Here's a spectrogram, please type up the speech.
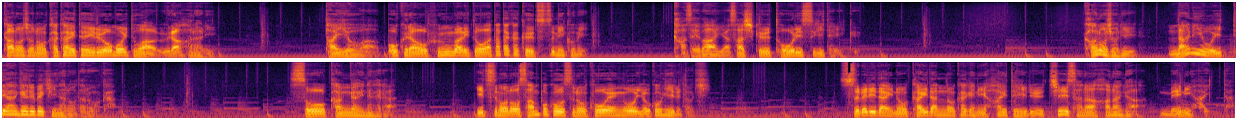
彼女の抱えている思いとは裏腹に太陽は僕らをふんわりと暖かく包み込み風は優しく通り過ぎていく。彼女に何を言ってあげるべきなのだろうか。そう考えながらいつもの散歩コースの公園を横切る時滑り台の階段の陰に生えている小さな花が目に入った。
